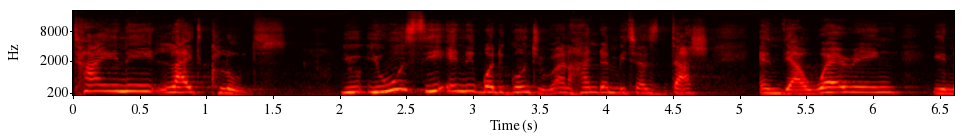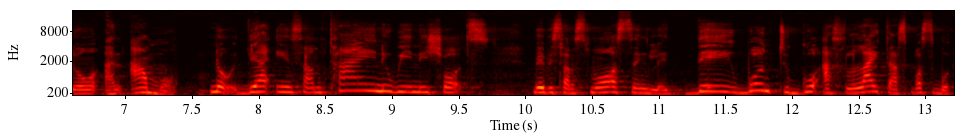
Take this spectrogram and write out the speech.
tiny, light clothes. You, you won't see anybody going to run 100 meters dash and they are wearing, you know, an armor. No, they are in some tiny weenie shorts, maybe some small singlet. They want to go as light as possible.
